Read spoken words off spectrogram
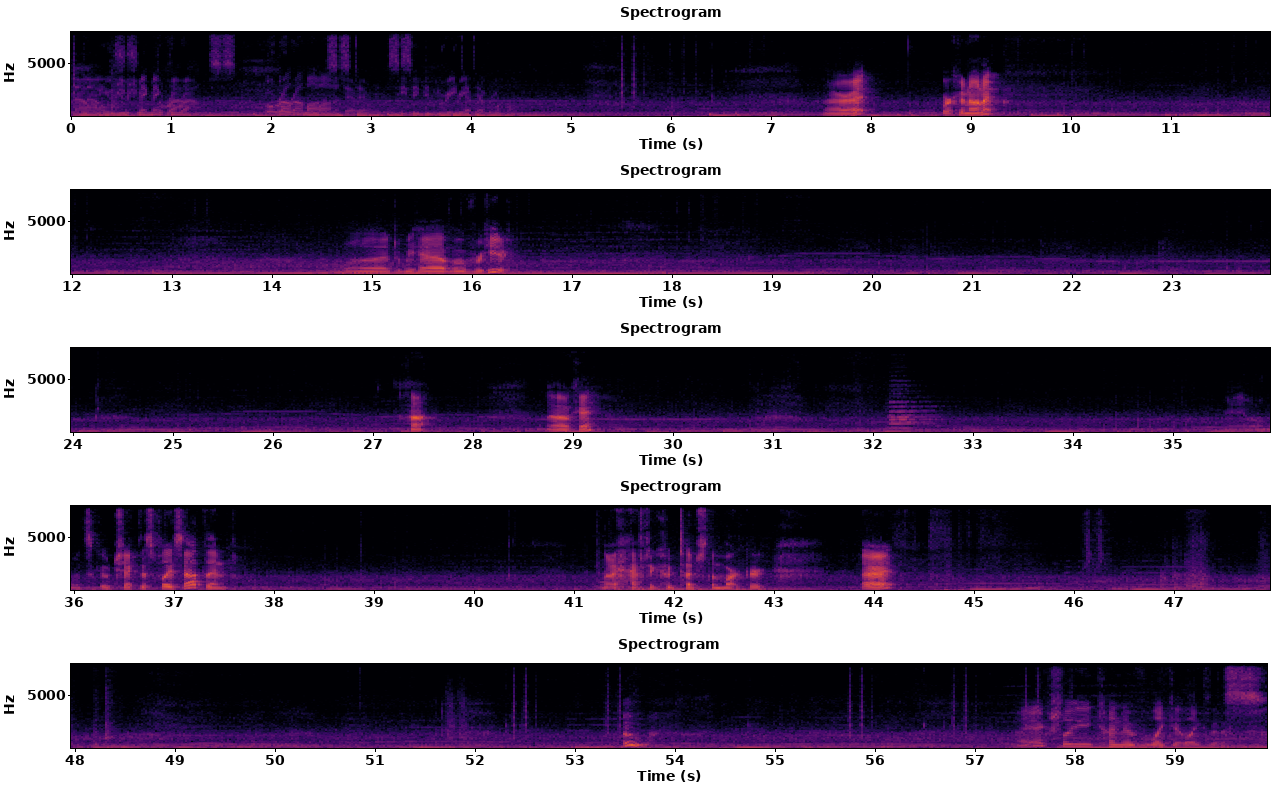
Now you should make the rounds. Go around the monastery and see that you greet everyone. Alright. Working on it. What do we have over here? Okay. Yeah, well, let's go check this place out then. I have to go touch the marker. Alright. Actually kind of like it like this.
